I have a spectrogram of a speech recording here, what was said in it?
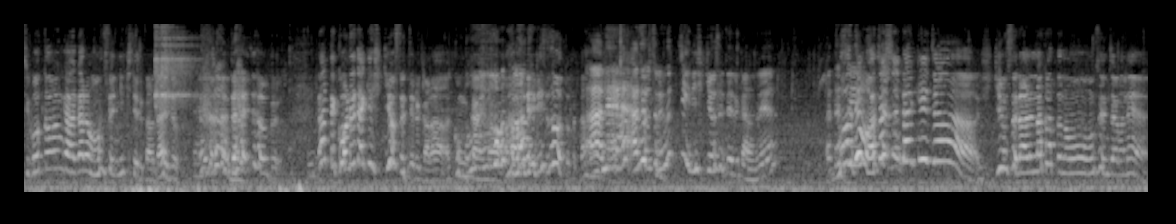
仕事運が上がる温泉に来てるから大丈夫。大丈夫。だってこれだけ引き寄せてるから今回の。本当？アマネリゾートとか。あね。あでもそれウッチーに引き寄せてるからね。私、まあでも私だけじゃ引き寄せられなかったのを温泉ちゃんがね。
